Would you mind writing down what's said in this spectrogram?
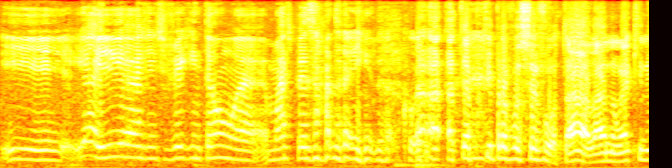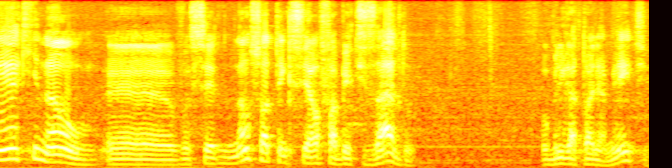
E, e aí a gente vê que então é mais pesado ainda a coisa. Até porque para você votar lá não é que nem aqui não. É, você não só tem que ser alfabetizado, obrigatoriamente,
